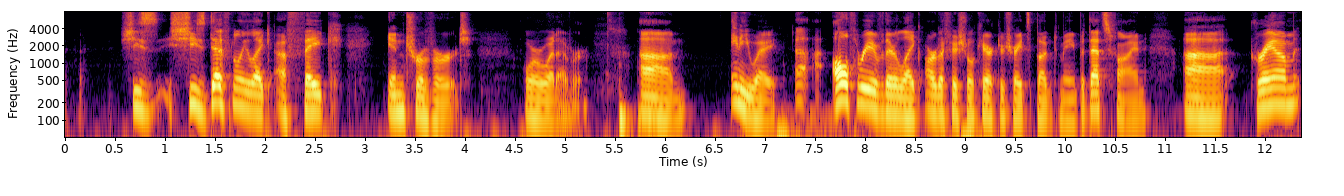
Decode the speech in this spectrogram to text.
she's she's definitely like a fake introvert or whatever. Um. Anyway, uh, all three of their like artificial character traits bugged me, but that's fine. Uh, Graham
